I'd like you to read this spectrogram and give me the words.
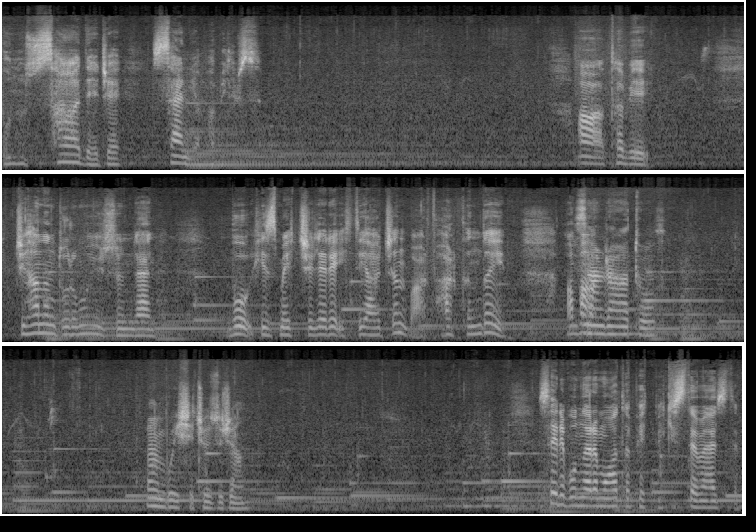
bunu sadece sen yapabilirsin. Aa tabii Cihan'ın durumu yüzünden bu hizmetçilere ihtiyacın var farkındayım. Ama Sen rahat ol. Ben bu işi çözeceğim. seni bunlara muhatap etmek istemezdim.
